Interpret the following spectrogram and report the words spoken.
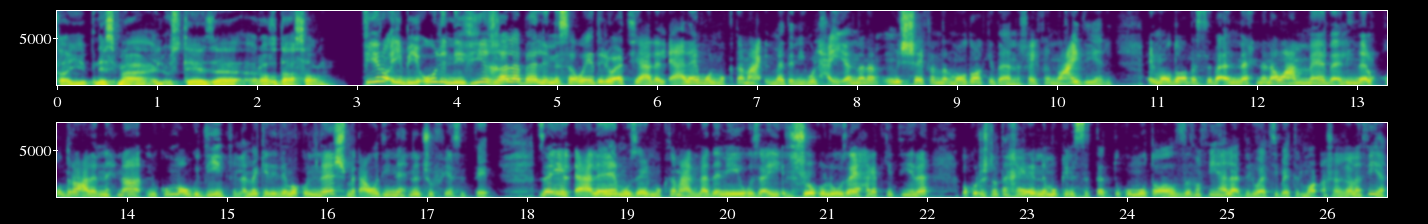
طيب نسمع الأستاذة رغدة عصام. في رأي بيقول إن في غلبة للنسوية دلوقتي على الإعلام والمجتمع المدني والحقيقة إن أنا مش شايفة إن الموضوع كده أنا شايفة إنه عادي يعني. الموضوع بس بقى إن إحنا نوعا ما بقى لينا القدرة على إن إحنا نكون موجودين في الأماكن اللي ما كناش متعودين إن إحنا نشوف فيها ستات. زي الإعلام وزي المجتمع المدني وزي الشغل وزي حاجات كتيرة ما كناش نتخيل إن ممكن الستات تكون متوظفة فيها لأ دلوقتي بقت المرأة شغالة فيها.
